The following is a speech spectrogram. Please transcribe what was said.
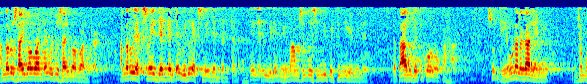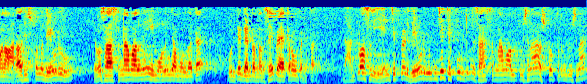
అందరూ సాయిబాబా అంటే వీడు సాయిబాబా అంటాడు. అందరూ ఎక్స్వై జెడ్ అంటే వీడు ఎక్స్వై జెడ్ అంటాడు. అంతేగాని వీడే మీమాంస చేసింది పెట్టింది ఏమీ లేదు. గతానుగతికో లోక సో దేవుడు అనగానేమి కొంచెం మనం ఆరాధిస్తున్న దేవుడు దేవ సహస్రనామాలని ఈ మూల నుంచి ఆ మూల దాకా ఊరికే గంటన్నరసేపు ఏకరవు పెడతారు. దాంట్లో అసలు ఏం చెప్పాడు? దేవుడి గురించే చెప్పు ఉంటుంది. సహస్రనామాలు చూసినా అష్టోత్తరం చూసినా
